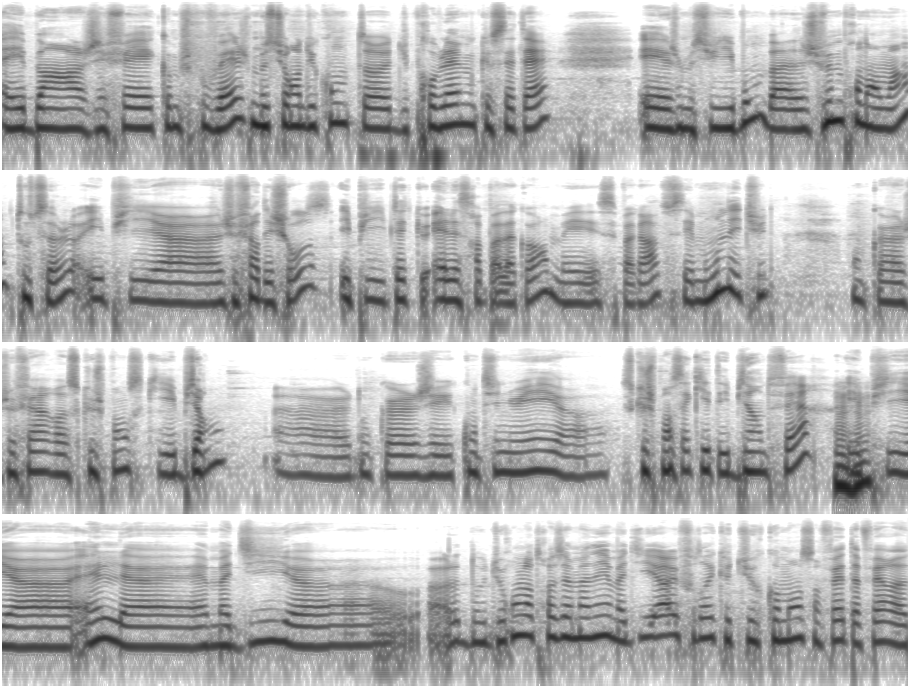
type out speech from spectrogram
Eh ben, j'ai fait comme je pouvais. Je me suis rendu compte euh, du problème que c'était. Et je me suis dit, bon, bah, je vais me prendre en main toute seule. Et puis, euh, je vais faire des choses. Et puis, peut-être qu'elle, elle sera pas d'accord, mais c'est pas grave. C'est mon étude. Donc, euh, je vais faire euh, ce que je pense qui est bien. Euh, donc, j'ai continué ce que je pensais qui était bien de faire. Mhm. Et puis, euh, elle, elle m'a dit, durant la troisième année, elle m'a dit, ah, il faudrait que tu commences en fait à faire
